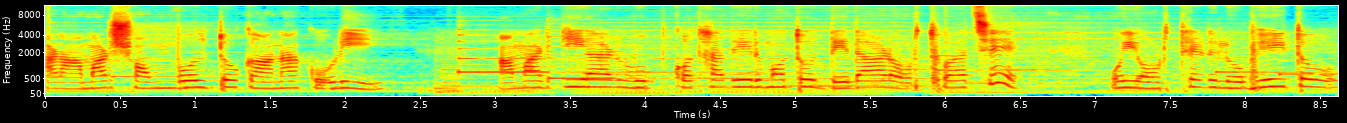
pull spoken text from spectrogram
আর আমার সম্বল তো কানা করি। আমার কি আর রূপকথাদের মতো দেদার অর্থ আছে? ওই অর্থের লোভেই তো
